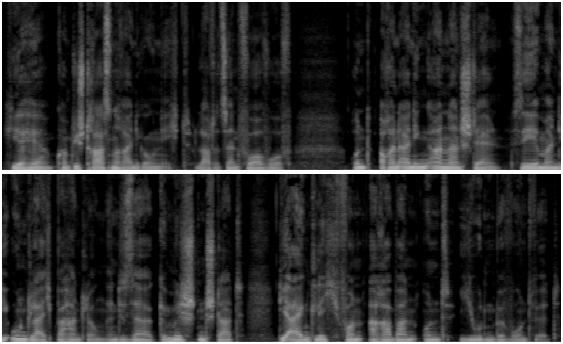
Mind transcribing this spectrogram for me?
Hierher kommt die Straßenreinigung nicht, lautet sein Vorwurf. Und auch an einigen anderen Stellen sehe man die Ungleichbehandlung in dieser gemischten Stadt, die eigentlich von Arabern und Juden bewohnt wird.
